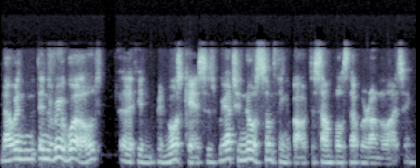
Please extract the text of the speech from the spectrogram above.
Now, in, in the real world, uh, in, in most cases, we actually know something about the samples that we're analyzing.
